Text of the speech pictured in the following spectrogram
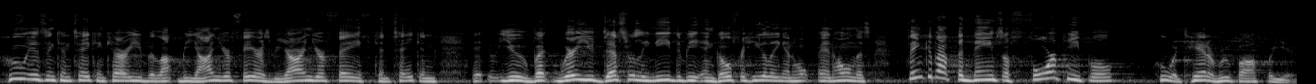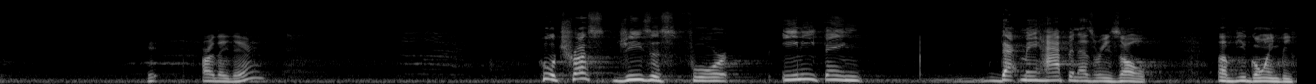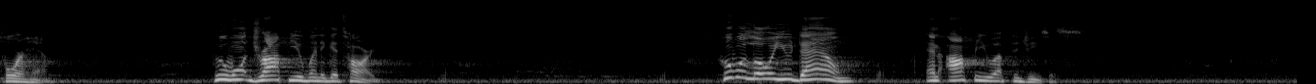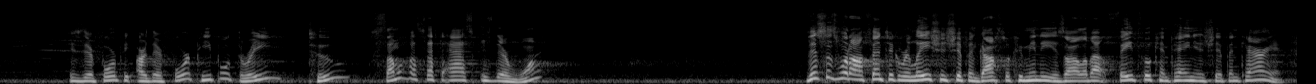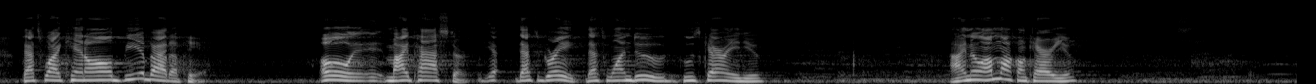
Who is and can take and carry you beyond your fears, beyond your faith, can take and eh, you, but where you desperately need to be and go for healing and, and wholeness? Think about the names of four people who would tear the roof off for you. It, are they there? Who will trust Jesus for anything that may happen as a result of you going before him? Who won't drop you when it gets hard? Who will lower you down and offer you up to Jesus? Is there four are there four people? Three? Two? Some of us have to ask, is there one? This is what authentic relationship and gospel community is all about faithful companionship and carrying. That's why it can't all be about up here. Oh, it, my pastor. Yeah, that's great. That's one dude who's carrying you. I know I'm not going to carry you.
